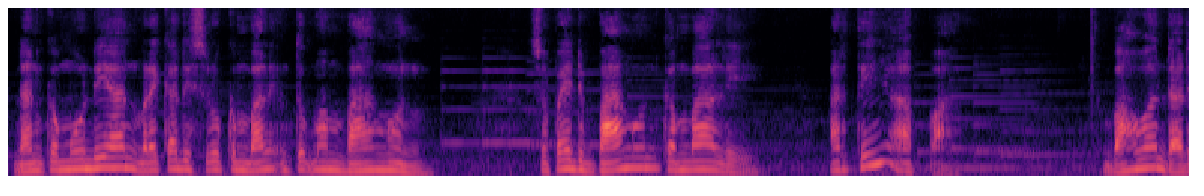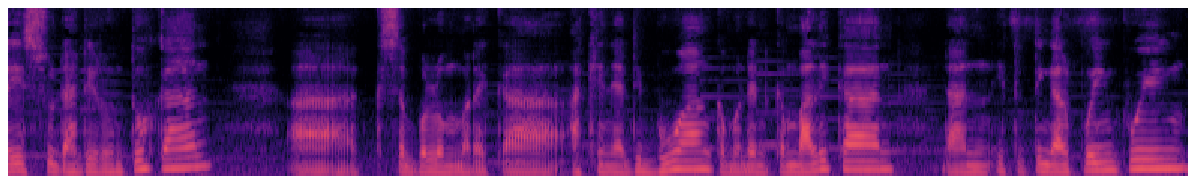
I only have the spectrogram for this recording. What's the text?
Dan kemudian mereka disuruh kembali untuk membangun supaya dibangun kembali. Artinya apa? Bahwa dari sudah diruntuhkan uh, sebelum mereka akhirnya dibuang kemudian kembalikan dan itu tinggal puing-puing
